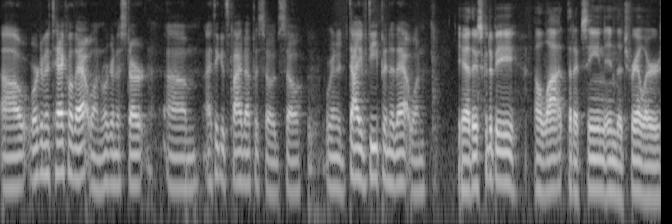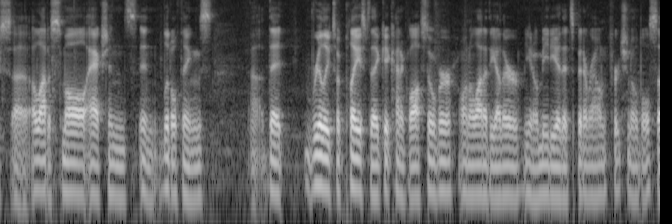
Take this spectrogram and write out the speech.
Uh, we're gonna tackle that one. We're gonna start. Um, I think it's five episodes, so we're gonna dive deep into that one. Yeah, there's going to be a lot that I've seen in the trailers, uh, a lot of small actions and little things uh, that really took place that get kind of glossed over on a lot of the other, you know, media that's been around for Chernobyl. So,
